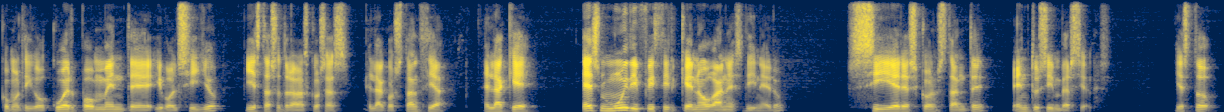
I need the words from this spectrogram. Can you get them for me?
como os digo, cuerpo, mente y bolsillo. Y esta es otra de las cosas en la constancia, en la que es muy difícil que no ganes dinero si eres constante en tus inversiones. Y esto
